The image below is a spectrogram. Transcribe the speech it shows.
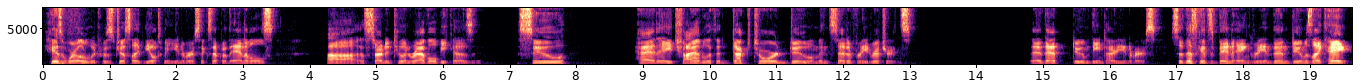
his world, which was just like the Ultimate Universe except with animals, uh, started to unravel because Sue had a child with a Doctor Doom instead of Reed Richards. And that doomed the entire universe. So this gets Ben angry, and then Doom is like, hey,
